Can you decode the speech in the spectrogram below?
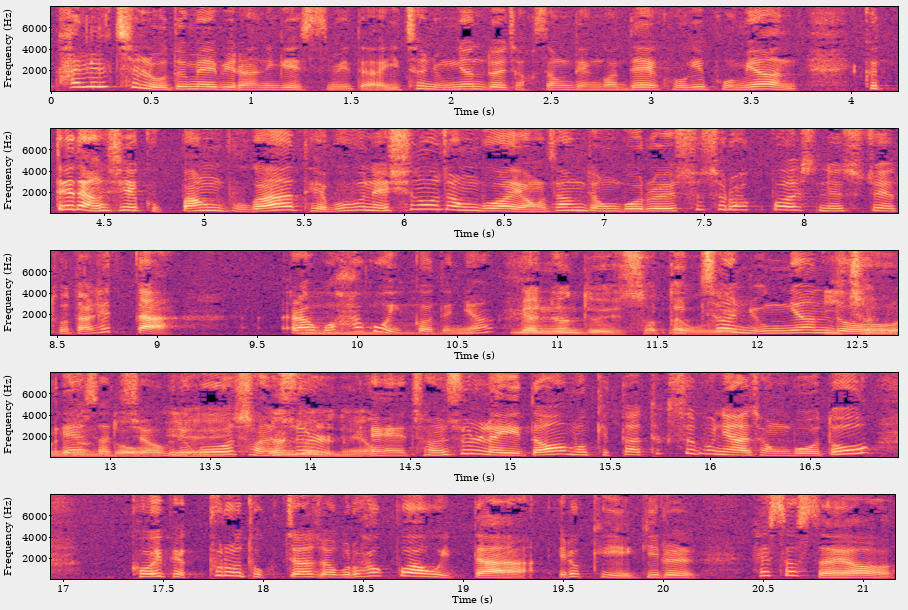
817 로드맵이라는 게 있습니다. 2006년도에 작성된 건데 거기 보면 그때 당 시에 국방부가 대부분의 신호 정보와 영상 정보를 스스로 확보할 수 있는 수준에 도달했다. 라고 하고 있거든요. 몇 년도에 썼다고? 2006년도에 2006년도. 썼죠. 그리고 예, 10년 전술. 예, 전술 레이더, 뭐 기타 특수 분야 정보도 거의 100% 독자적으로 확보하고 있다. 이렇게 얘기를 했었어요.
